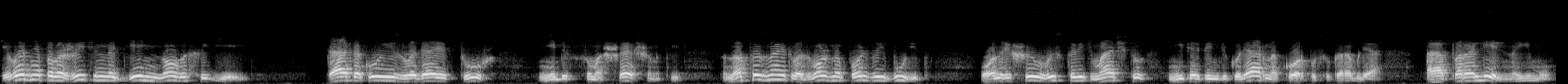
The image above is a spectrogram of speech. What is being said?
Сегодня положительно день новых идей. Та, какую излагает Тур, не без сумасшедшенки, но кто знает, возможно, польза и будет он решил выставить мачту не перпендикулярно корпусу корабля, а параллельно ему,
